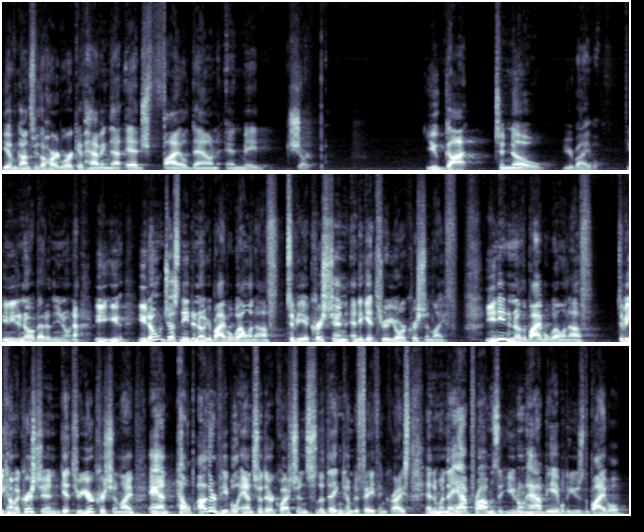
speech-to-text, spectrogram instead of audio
you haven't gone through the hard work of having that edge filed down and made sharp. You got to know your Bible. You need to know it better than you know it now. You, you, you don't just need to know your Bible well enough to be a Christian and to get through your Christian life. You need to know the Bible well enough to become a Christian, get through your Christian life, and help other people answer their questions so that they can come to faith in Christ. And then when they have problems that you don't have, be able to use the Bible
